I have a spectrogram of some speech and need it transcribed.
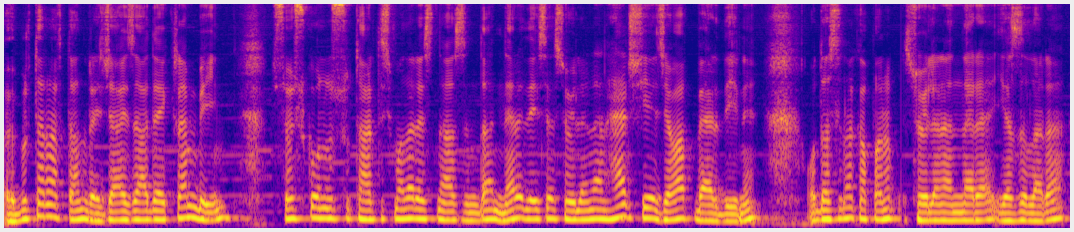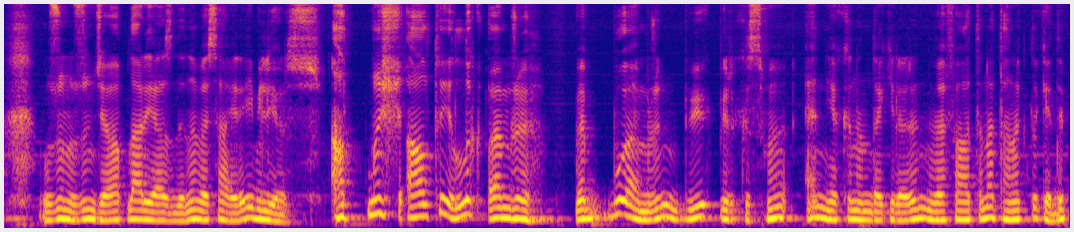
Öbür taraftan Recaizade Ekrem Bey'in söz konusu tartışmalar esnasında neredeyse söylenen her şeye cevap verdiğini, odasına kapanıp söylenenlere, yazılara uzun uzun cevaplar yazdığını vesaireyi biliyoruz. 66 yıllık ömrü ve bu ömrün büyük bir kısmı en yakınındakilerin vefatına tanıklık edip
